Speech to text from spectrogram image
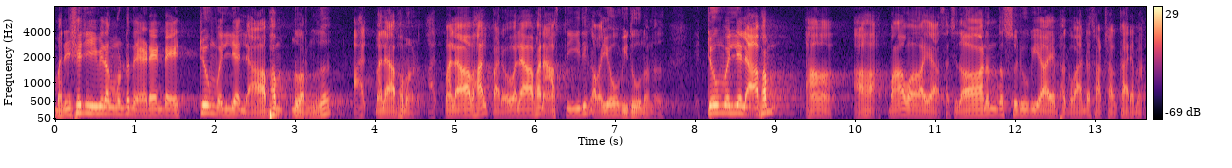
മനുഷ്യജീവിതം കൊണ്ട് നേടേണ്ട ഏറ്റവും വലിയ ലാഭം എന്ന് പറഞ്ഞത് ആത്മലാഭമാണ്. ആത്മലാഭാൽ പരോലാഭ നാസ്തീതി കവയോ വിധു എന്നാണ്. ഏറ്റവും വലിയ ലാഭം ആ ആ ആത്മാവായ സച്ചിദാനന്ദ സ്വരൂപിയായ ഭഗവാന്റെ സാക്ഷാത്കാരമാണ്.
